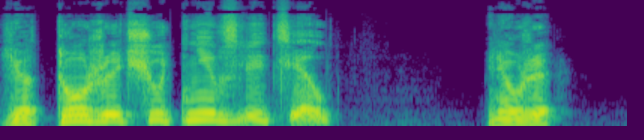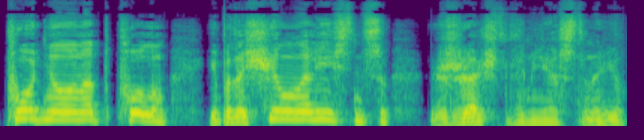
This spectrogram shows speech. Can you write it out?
Я тоже чуть не взлетел. Меня уже подняло над полом и потащило на лестницу. Жаль, что ты меня остановил.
